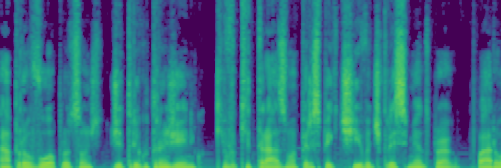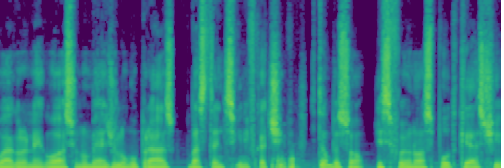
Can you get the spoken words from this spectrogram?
aprovou a produção de, trigo transgênico, que, que, traz uma perspectiva de crescimento pra, para o agronegócio no médio e longo prazo bastante significativa. Então, pessoal, esse foi o nosso podcast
